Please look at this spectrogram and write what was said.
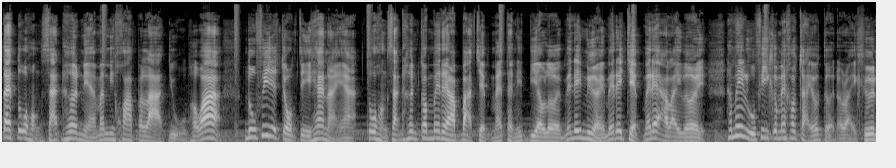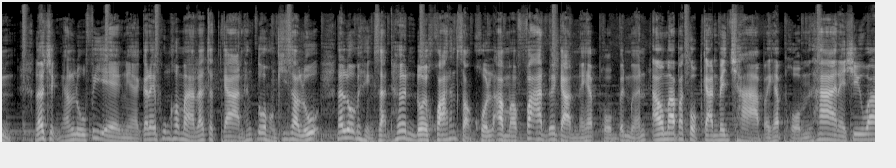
แต่ตัวของแซทเทิลเนี่ยมันมีความประหลาดอยู่ เพราะว่าลูฟี่จะโจมตีแค่ไหนอะตัวของแซทเทิลก็ไม่ได้รับบาดเจ็บแม้แต่นิดเดียวเลย ไม่ได้เหนื่อยไม่ได้เจ็บไม่ได้อะไรเลยทำให้ลูฟี่ก็ไม่เข้าใจว่าเกิดอะไรขึ้น แล้วจากนั้นลูฟี่เองเนี่ยก็ได้พุ่งเข้ามาและจัดการทั้งตัวของคิซารุและรวมไปถึงแซทเทิลโดยคว้าทั้งสองคนแล้วเอามาฟาดด้วยกันนะครับผมเป็นเหมือนเอามาประกบกันเป็นฉาบไปครับผมท่าในชื่อว่า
